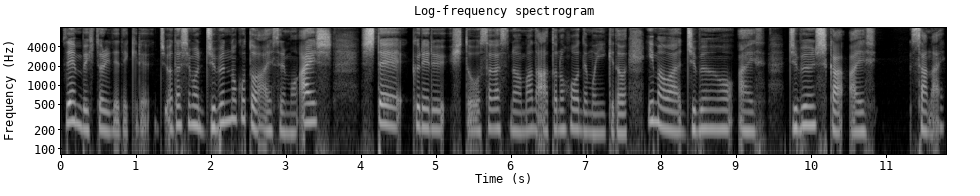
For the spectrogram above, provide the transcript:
全部一人でできる。私も自分のことを愛する。も愛ししてくれる人を探すのはまだ後の方でもいいけど、今は自分を愛、自分しか愛さない。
